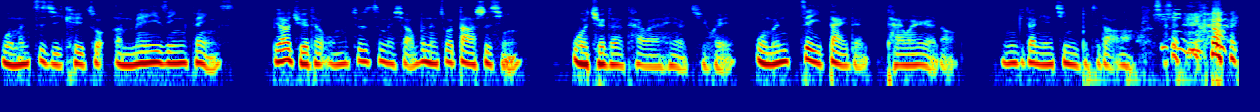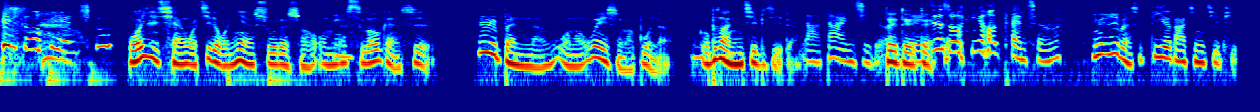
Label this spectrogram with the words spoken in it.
我们自己可以做 amazing things，不要觉得我们就是这么小，不能做大事情。我觉得台湾很有机会。我们这一代的台湾人哦，您比较年轻，你不知道啊。哦、谢谢你后面给我演出。我以前我记得我念书的时候，我们的 slogan 是“日本能，我们为什么不能？”我不知道您记不记得啊？当然记得。对对对，对，这个时候要坦诚。因为日本是第二大经济体，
